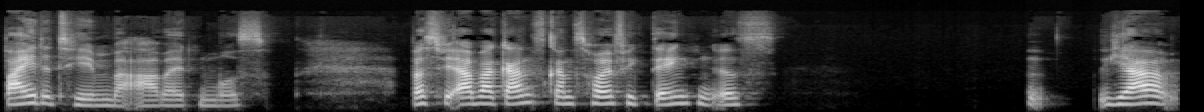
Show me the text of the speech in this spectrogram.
beide Themen bearbeiten muss. Was wir aber ganz, ganz häufig denken ist, ja,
